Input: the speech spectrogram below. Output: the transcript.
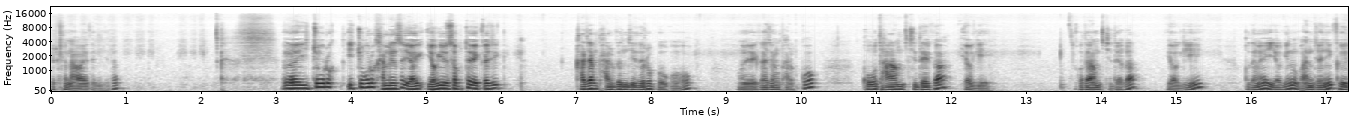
이렇게 나와야 됩니다. 어, 이쪽으로 이쪽으로 가면서 여기, 여기서부터 여기까지 가장 밝은 지대로 보고 어, 여기 가장 밝고 그 다음 지대가 여기 그 다음 지대가 여기 그 다음에 여기는 완전히 그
